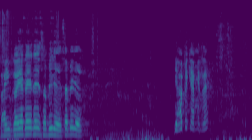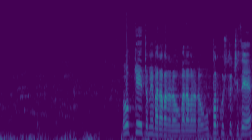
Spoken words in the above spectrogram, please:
भाई, गए गए गए, सभी गए सभी गए। यहाँ पे क्या मिल रहा है? ओके तो मैं बराबर आ रहा हूँ, बराबर आ रहा हूँ। ऊपर कुछ तो चीज़ें हैं,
